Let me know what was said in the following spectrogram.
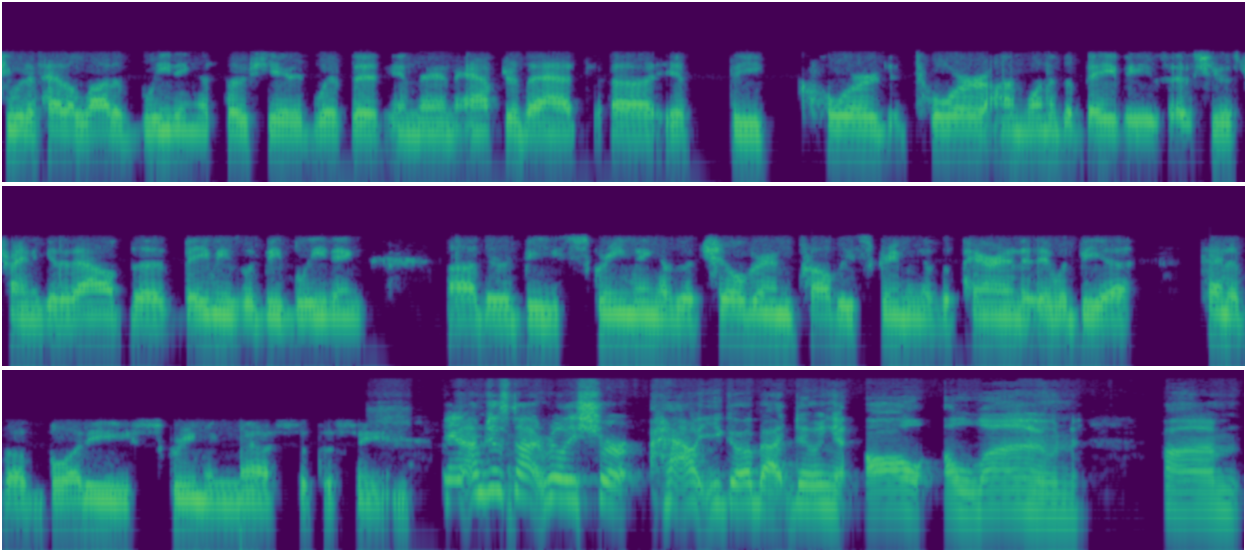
She would have had a lot of bleeding associated with it. And then after that, uh, if the cord tore on one of the babies as she was trying to get it out, the babies would be bleeding. Uh, there would be screaming of the children, probably screaming of the parent. It, it would be a kind of a bloody, screaming mess at the scene. And I'm just not really sure how you go about doing it all alone. Um,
